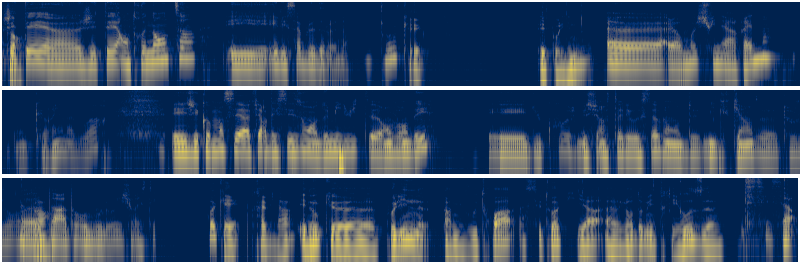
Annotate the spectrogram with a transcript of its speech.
J'étais, j'étais entre Nantes et, et les Sables d'Olonne. Ok. Et Pauline? Alors, moi, je suis née à Rennes, donc rien à voir. Et j'ai commencé à faire des saisons en 2008 en Vendée. Et du coup, je me suis installée au Sable en 2015, toujours euh, par rapport au boulot, et je suis restée. Ok, très bien. Et donc, euh, Pauline, parmi vous trois, c'est toi qui as euh, l'endométriose. C'est ça.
